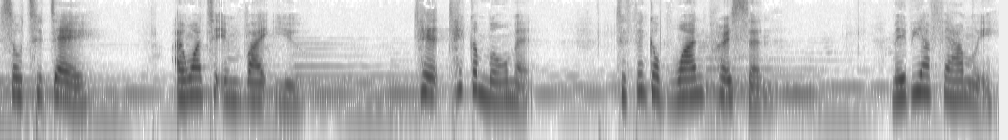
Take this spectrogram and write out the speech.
So today, I want to invite you to take a moment to think of one person, maybe a family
